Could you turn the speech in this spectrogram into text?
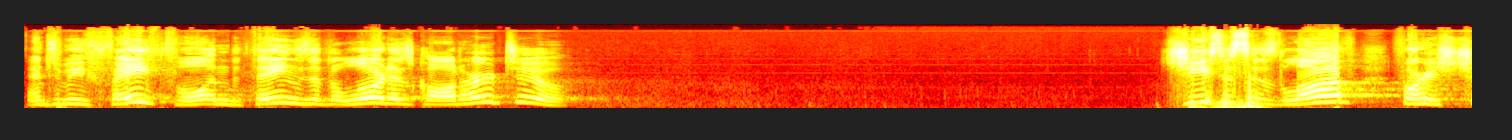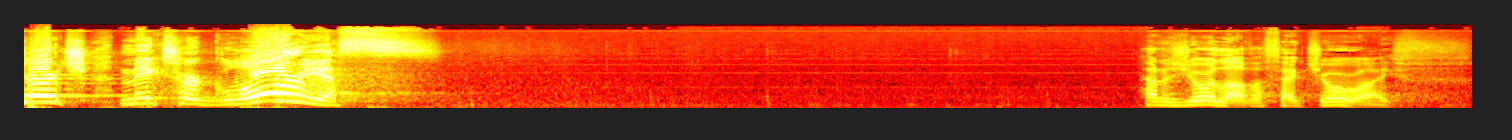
and to be faithful in the things that the Lord has called her to? Jesus' love for his church makes her glorious. How does your love affect your wife?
